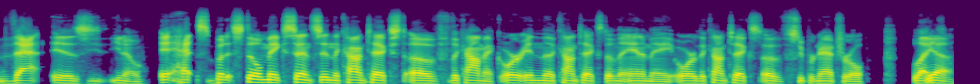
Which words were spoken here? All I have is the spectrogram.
that is you know it has but it still makes sense in the context of the comic or in the context of the anime or the context of supernatural. Like yeah.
